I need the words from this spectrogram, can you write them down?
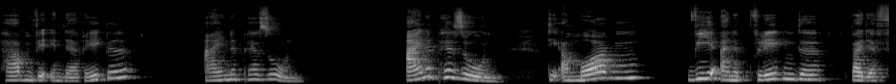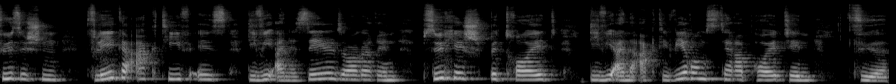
haben wir in der Regel eine Person. Eine Person, die am Morgen wie eine Pflegende bei der physischen Pflege aktiv ist, die wie eine Seelsorgerin psychisch betreut, die wie eine Aktivierungstherapeutin für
